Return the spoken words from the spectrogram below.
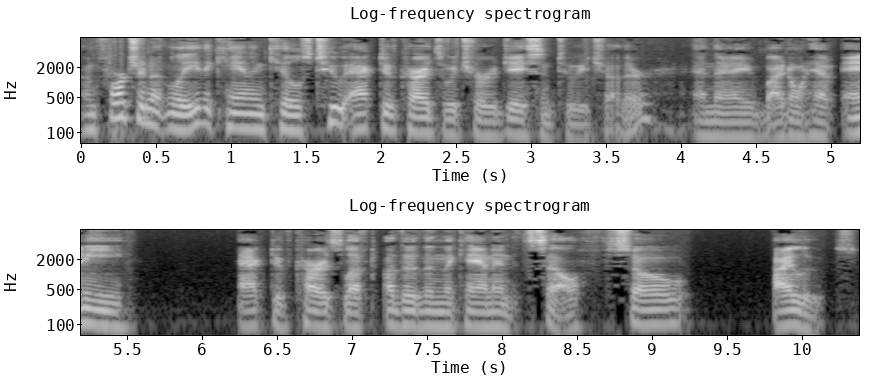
Unfortunately, the cannon kills two active cards which are adjacent to each other, and then I don't have any active cards left other than the cannon itself, so I lose.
